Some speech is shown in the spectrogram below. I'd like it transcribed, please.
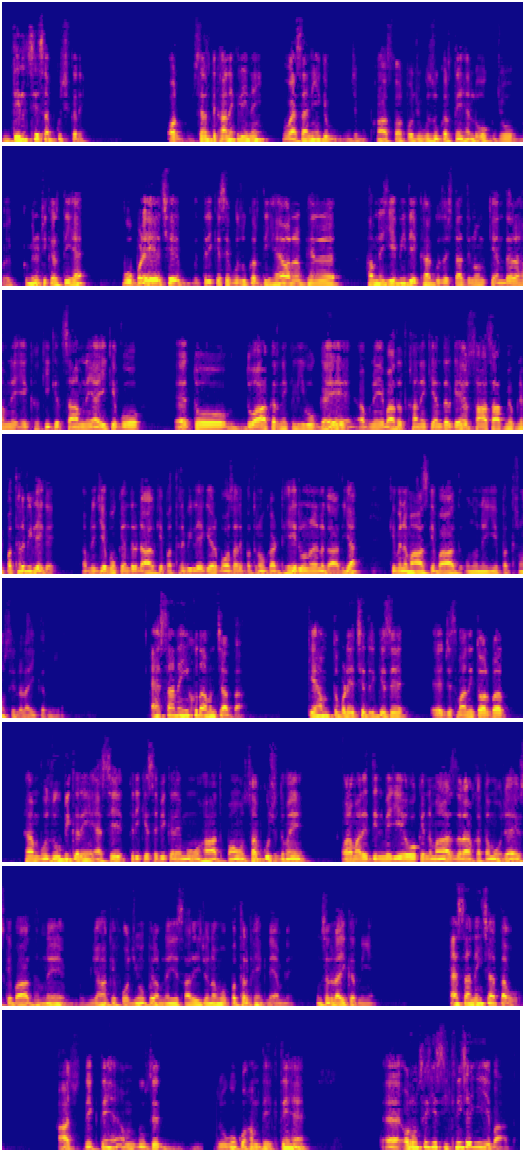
दिल से सब कुछ करें, और सिर्फ़ दिखाने के लिए नहीं वो ऐसा नहीं है कि जब खास तौर पर जो वज़ू करते हैं लोग, जो कम्युनिटी करती है, वो बड़े अच्छे तरीके से वज़ू करती है और फिर हमने ये भी देखा गुजश्ता दिनों के अंदर हमने एक हकीकत सामने आई कि वो तो दुआ करने के लिए वो गए, अपने इबादत खाने के अंदर गए और साथ साथ में अपने पत्थर भी ले गए। अपनी जेबों के अंदर डाल के पत्थर भी ले गए और बहुत सारे पत्थरों का ढेर उन्होंने लगा दिया कि वे नमाज़ के बाद उन्होंने ये पत्थरों से लड़ाई करनी है। ऐसा नहीं खुदावन चाहता कि हम तो बड़े अच्छे तरीके से जिस्मानी तौर पर हम वज़ू भी करें, ऐसे तरीके से भी करें, मुँह, हाथ, पाँव, सब कुछ धोएँ और हमारे दिल में ये हो कि नमाज़ जरा खत्म हो जाए, उसके बाद हमने यहाँ के फौजियों पर हमने ये सारी जो ना वो पत्थर फेंकने हमने, उनसे लड़ाई करनी है। ऐसा नहीं चाहता वो। आज देखते हैं, हम दूसरे लोगों को हम देखते हैं और उनसे ये सीखनी चाहिए ये बात।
